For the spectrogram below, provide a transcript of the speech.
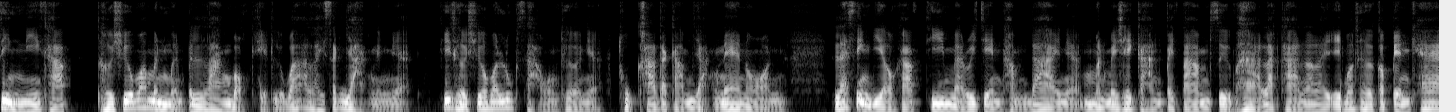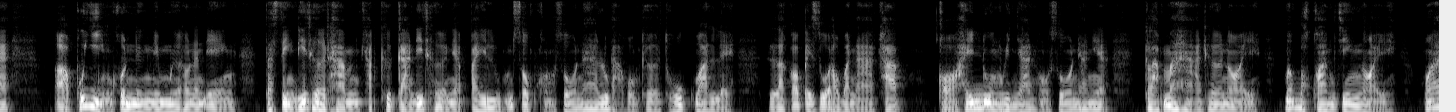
สิ่งนี้ครับเธอเชื่อว่ามันเหมือนเป็นลางบอกเหตุหรือว่าอะไรสักอย่างหนึ่งเนี่ยที่เธอเชื่อว่าลูกสาวของเธอเนี่ยถูกฆาตกรรมอย่างแน่นอน และสิ่งเดียวครับที่แมรี่เจนทำได้เนี่ยมันไม่ใช่การไปตามสืบหาหลักฐานอะไรเองว่าเธอก็เป็นแค่ผู้หญิงคนหนึ่งในเมืองเท่านั้นเอง แต่สิ่งที่เธอทำครับคือการที่เธอเนี่ยไปหลุมศพของโซนาลูกสาวของเธอทุกวันเลย แล้วก็ไปสวดภาวนาครับ ขอให้ดวงวิญญาณของโซนาเนี่ยกลับมาหาเธอหน่อยมาบอกความจริงหน่อย ว่า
